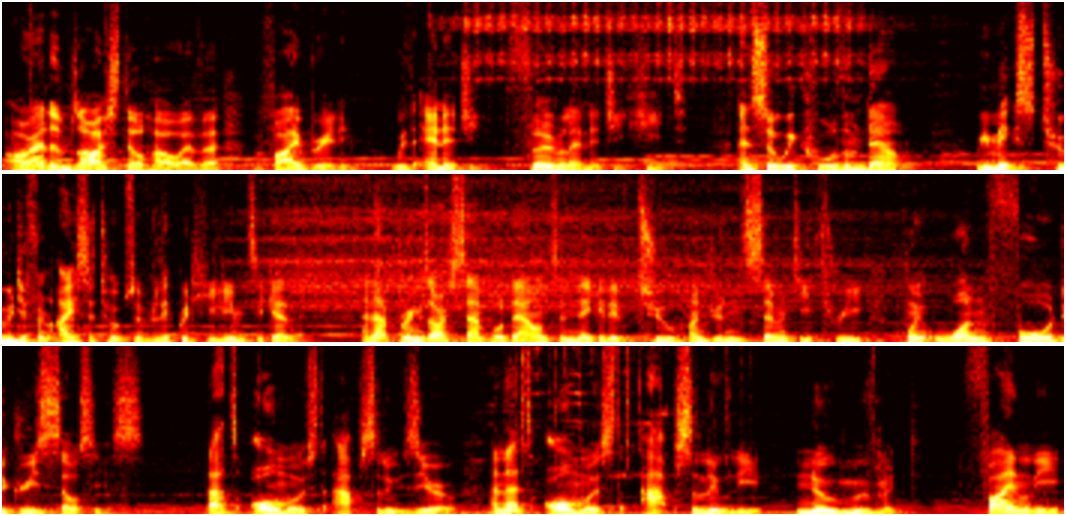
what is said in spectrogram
Our atoms are still, however, vibrating with energy, thermal energy, heat, and so we cool them down. We mix two different isotopes of liquid helium together, and that brings our sample down to negative 273.14 degrees Celsius. That's almost absolute zero, and that's almost absolutely no movement. Finally,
